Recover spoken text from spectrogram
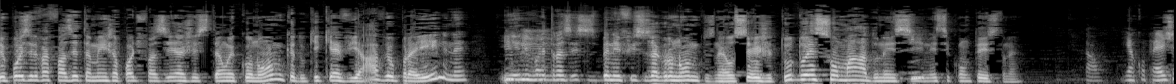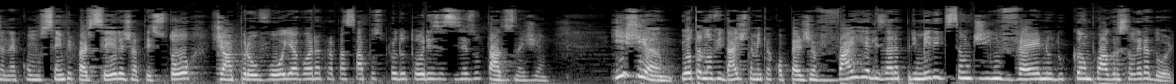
depois ele vai fazer também, já pode fazer a gestão econômica do que, que é viável para ele, né? E uhum. ele vai trazer esses benefícios agronômicos, né? Ou seja, tudo é somado nesse, nesse contexto, né? E a Copérgia, né, como sempre parceira, já testou, já aprovou e agora é para passar para os produtores esses resultados, né, Jean? E Jean, e outra novidade também que a Copérgia vai realizar a primeira edição de inverno do Campo Agroacelerador.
